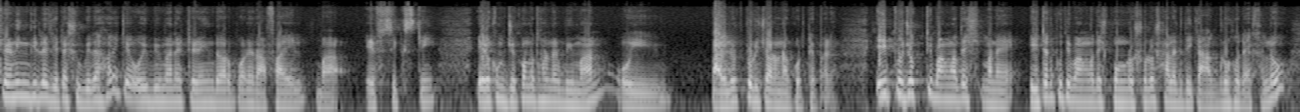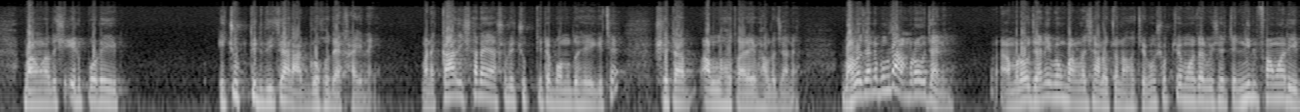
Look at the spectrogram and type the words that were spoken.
ট্রেনিং দিলে যেটা সুবিধা হয় যে ওই বিমানে ট্রেনিং দেওয়ার পরে রাফাইল বা এফ সিক্সটি, এরকম যে কোনো ধরনের বিমান ওই পাইলট পরিচালনা করতে পারে। এই প্রযুক্তি বাংলাদেশ মানে এইটার প্রতি বাংলাদেশ পনেরো ষোলো সালের দিকে আগ্রহ দেখালেও বাংলাদেশ এরপরে এই চুক্তির দিকে আর আগ্রহ দেখায় নাই। মানে কার ইশারায় আসলে চুক্তিটা বন্ধ হয়ে গেছে সেটা আল্লাহ তারাই ভালো জানে। ভালো জানে বলতে আমরাও জানি আমরাও জানি এবং বাংলাদেশে আলোচনা হচ্ছে এবং সবচেয়ে মজার বিষয় হচ্ছে নীলফামারীর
